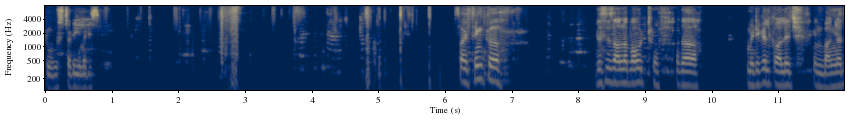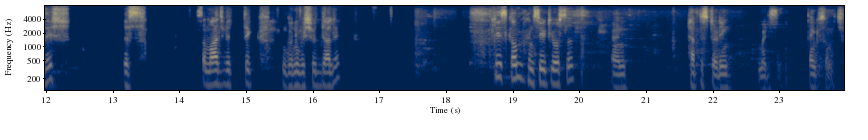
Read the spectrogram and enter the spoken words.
to study medicine. So I think uh, this is all about the medical college in Bangladesh, this Samaj Vittik Gunu. Please come and see it yourself and happy studying medicine. Thank you so much.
